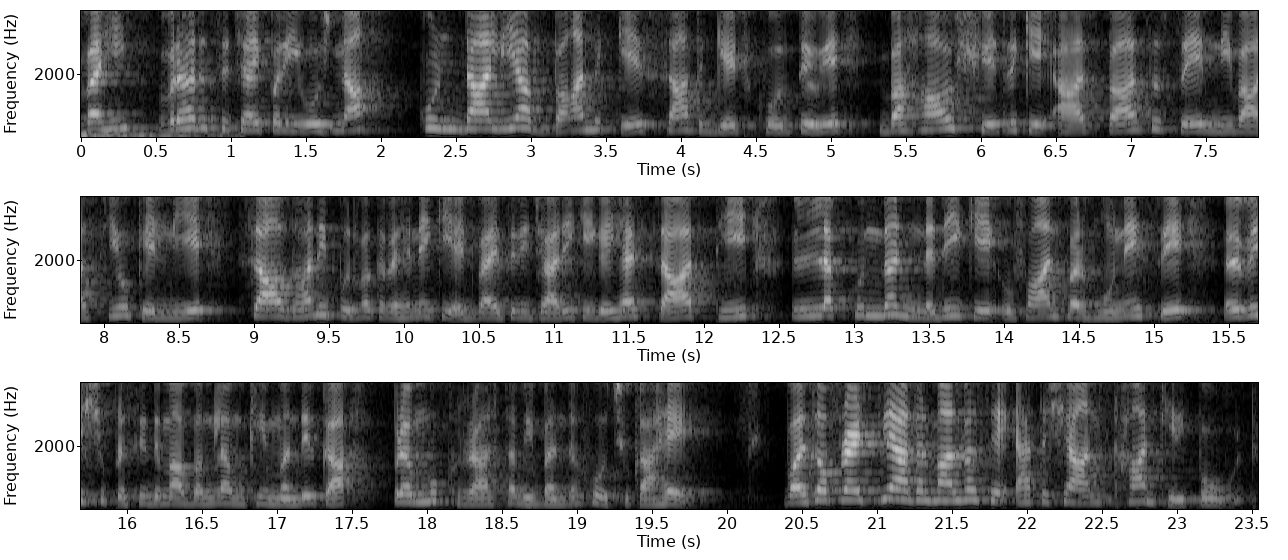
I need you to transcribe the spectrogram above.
वहीं वृहद सिंचाई परियोजना कुंडालिया बाँध के साथ गेट खोलते हुए बहाव क्षेत्र के आसपास से निवासियों के लिए सावधानी पूर्वक रहने की एडवाइजरी जारी की गई है। साथ ही लखुंदर नदी के उफान पर होने से विश्व प्रसिद्ध माँ बंगलामुखी मंदिर का प्रमुख रास्ता भी बंद हो चुका है। वॉइस ऑफ़ राइट्स के लिए आगर मालवा से एहतशान खान की रिपोर्ट।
